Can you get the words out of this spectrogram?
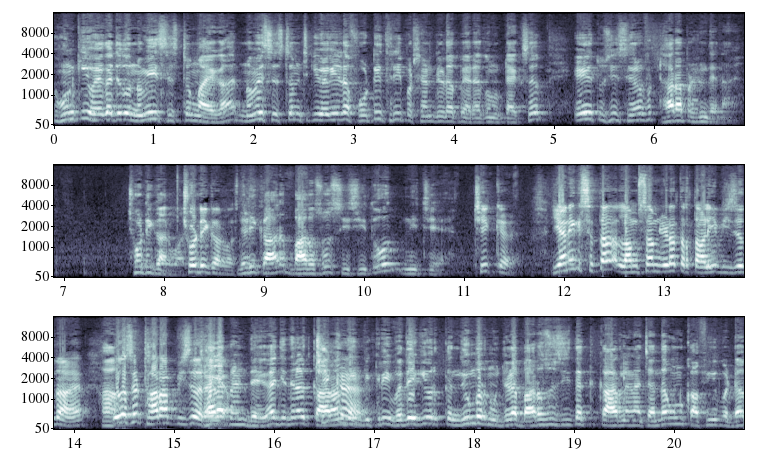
ਹੁਣ ਕੀ ਹੋਏਗਾ ਜਦੋਂ ਨਵੇਂ ਸਿਸਟਮ ਆਏਗਾ ਨਵੇਂ ਸਿਸਟਮ 'ਚ ਕੀ ਹੋਏਗਾ ਜਿਹੜਾ 43% ਜਿਹੜਾ ਪੈ ਰਿਹਾ ਤੁਹਾਨੂੰ ਟੈਕਸ ਇਹ ਤੁਸੀਂ ਸਿਰਫ 18% ਦੇਣਾ ਹੈ। ਛੋਟੀ ਕਾਰ ਵਾਸਤੇ। ਛੋਟੀ ਕਾਰ ਵਾਸਤੇ। ਜਿਹੜੀ ਕਾਰ 1200 ਸੀਸੀ ਤੋਂ ਨੀਚੇ ਹੈ। ਠੀਕ ਹੈ। ਯਾਨੀ ਕਿ ਸਿੱਧਾ ਲਮਸਮ ਜਿਹੜਾ 43% ਦਾ ਹੈ। ਉਹਦਾ ਸਿਰਫ 18% ਰਹਿ ਗਿਆ 18% ਦੇਗਾ ਜਿਹਦੇ ਨਾਲ ਕਾਰਾਂ ਦੀ। ਵਿਕਰੀ ਵਧੇਗੀ ਔਰ ਕੰਜ਼ਿਊਮਰ ਨੂੰ ਜਿਹੜਾ 1200 ਸੀਸੀ ਤੱਕ ਕਾਰ ਲੈਣਾ ਚਾਹੁੰਦਾ ਉਹਨੂੰ ਕਾਫੀ ਵੱਡਾ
